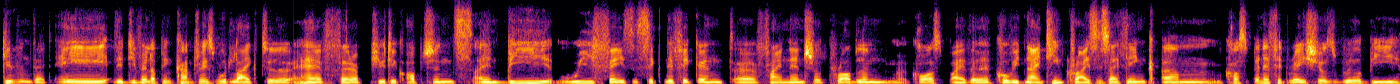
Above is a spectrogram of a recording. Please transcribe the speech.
given that A, the developing countries would like to have therapeutic options, and B, we face a significant uh, financial problem caused by the COVID 19 crisis, I think um, cost benefit ratios will be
